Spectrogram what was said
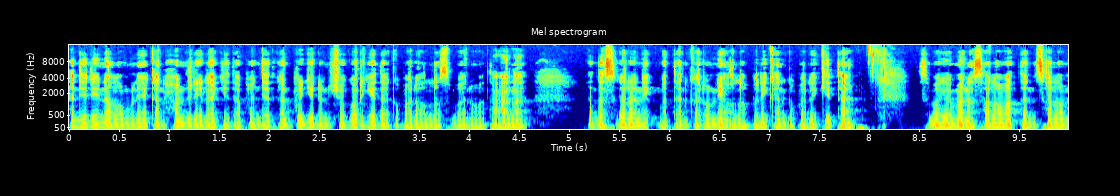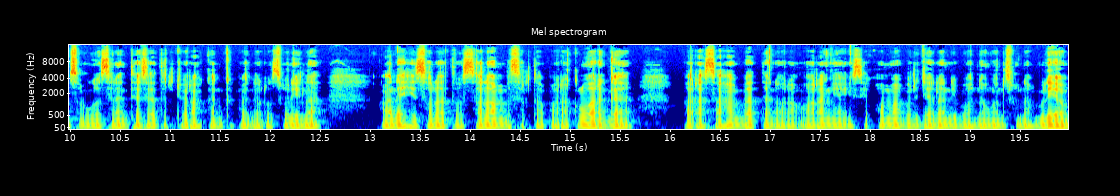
Hadirin Allah muliakan, Alhamdulillah kita panjatkan puji dan syukur kita kepada Allah Subhanahu wa taala atas segala nikmat dan karunia Allah berikan kepada kita. Sebagaimana salawat dan salam semoga senantiasa tercurahkan kepada Rasulullah alaihi salatu wassalam beserta para keluarga, para sahabat dan orang-orang yang istiqomah berjalan di bawah naungan sunnah beliau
